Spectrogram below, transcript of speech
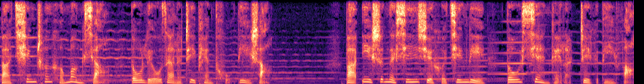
把青春和梦想都留在了这片土地上，把一生的心血和精力都献给了这个地方。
